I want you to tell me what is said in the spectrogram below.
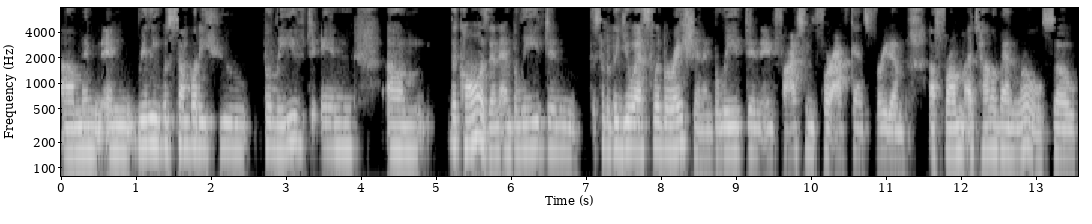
Um, and and really was somebody who believed in um, the cause and, and believed in sort of the US liberation and believed in, in fighting for Afghans freedom uh, from a Taliban rule. So,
